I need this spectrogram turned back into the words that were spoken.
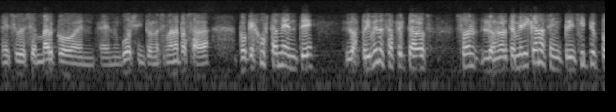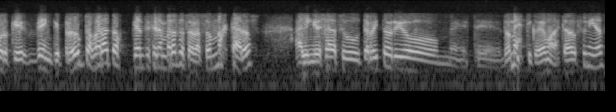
en su desembarco en, en Washington la semana pasada, porque justamente los primeros afectados son los norteamericanos en principio porque ven que productos baratos que antes eran baratos ahora son más caros al ingresar a su territorio este, doméstico, digamos, a Estados Unidos,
